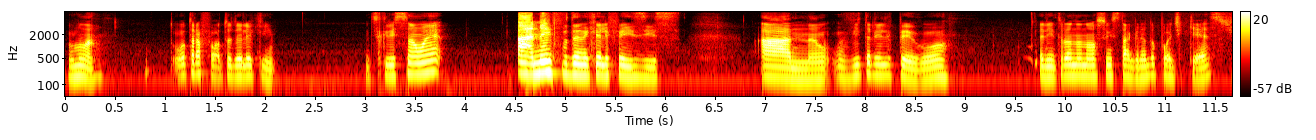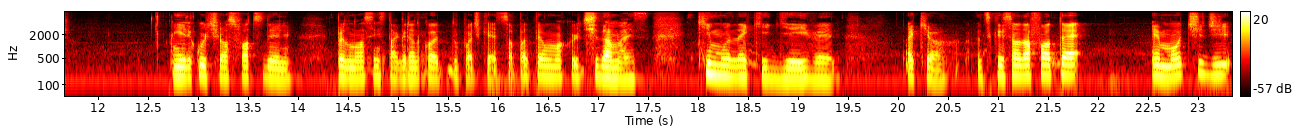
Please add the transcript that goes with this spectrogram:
Vamos lá. Outra foto dele aqui. A descrição é. Ah, nem fudendo que ele fez isso. Ah, não. O Vitor ele pegou. Ele entrou no nosso Instagram do podcast. E ele curtiu as fotos dele pelo nosso Instagram do podcast. Só pra ter uma curtida a mais. Que moleque gay, velho. Aqui, ó. A descrição da foto é emote de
